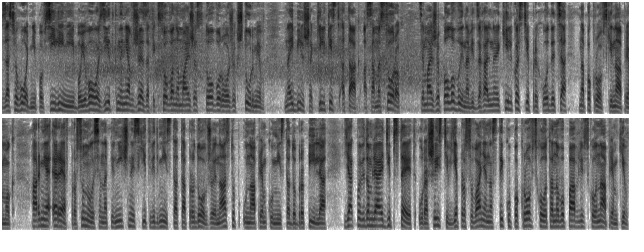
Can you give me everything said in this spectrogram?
За сьогодні по всій лінії бойового зіткнення вже зафіксовано майже 100 ворожих штурмів. Найбільша кількість атак, а саме 40, це майже половина від загальної кількості приходиться на Покровський напрямок. Армія РФ просунулася на північний схід від міста та продовжує наступ у напрямку міста Добропілля. Як повідомляє Діпстейт, у рашистів є просування на стику Покровського та Новопавлівського напрямків.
